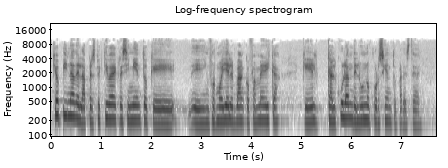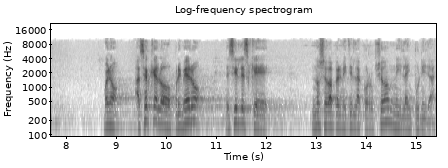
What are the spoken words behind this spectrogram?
qué opina de la perspectiva de crecimiento que eh, informó ayer el Bank of America, que él calculan del 1% para este año. Bueno, acerca de lo primero, decirles que no se va a permitir la corrupción ni la impunidad.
